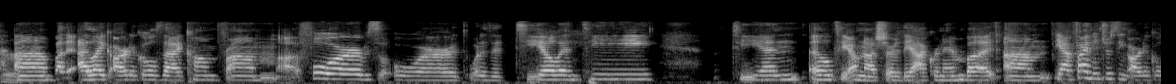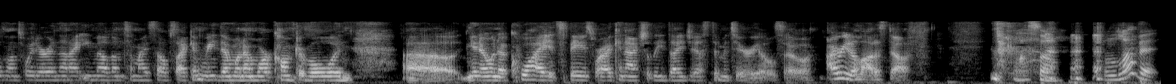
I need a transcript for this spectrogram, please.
Sure. Um, but I like articles that come from uh, Forbes or what is it, TLNT, TNLT. I'm not sure the acronym, but um, yeah, I find interesting articles on Twitter, and then I email them to myself so I can read them when I'm more comfortable and uh, you know in a quiet space where I can actually digest the material. So I read a lot of stuff. Awesome. Love it.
